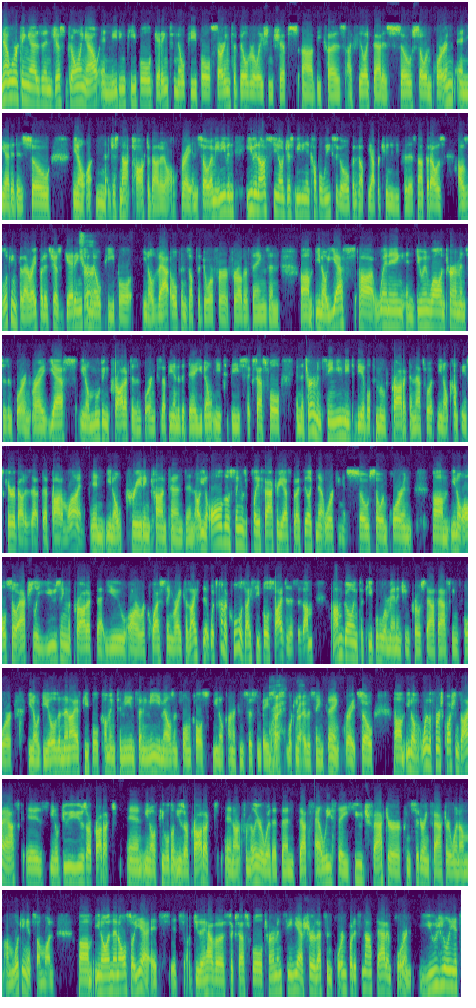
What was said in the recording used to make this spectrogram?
networking as in just going out and meeting people, getting to know people, starting to build relationships, uh, because I feel like that is so, so important. And yet it is so, you know, uh, just not talked about at all. Right. And so, I mean, even, even us, you know, just meeting a couple weeks ago opened up the opportunity for this. Not that I was, I was looking for that. Right. But it's just getting sure. to know people, you know, that opens up the door for, for other things. And, um, you know, yes, uh, winning and doing well in tournaments is important, right? Yes, you know, moving product is important because at the end of the day, you don't need to be successful in the tournament scene. You need to be able to move product, and that's what you know companies care about is that that bottom line. And you know, creating content and you know all those things play a factor, yes, but I feel like networking is so so important. Um, you know, also actually using the product that you are requesting, right? Because I, what's kind of cool is I see both sides of this. Is I'm I'm going to people who are managing pro staff asking for, you know, deals. And then I have people coming to me and sending me emails and phone calls, you know, on a consistent basis right, looking right. for the same thing. Right. So, um, you know, one of the first questions I ask is, you know, do you use our product? And, you know, if people don't use our product and aren't familiar with it, then that's at least a huge factor, considering factor when I'm, I'm looking at someone um, you know, and then also, yeah, it's it's do they have a successful tournament scene? Yeah, sure, that's important, but it's not that important. Usually, it's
